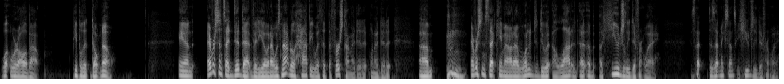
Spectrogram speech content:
what we're all about, people that don't know. And ever since I did that video, and I was not real happy with it the first time I did it, when I did it, um, ever since that came out, I wanted to do it a lot, a, a, a hugely different way. Is that, does that make sense? A hugely different way.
